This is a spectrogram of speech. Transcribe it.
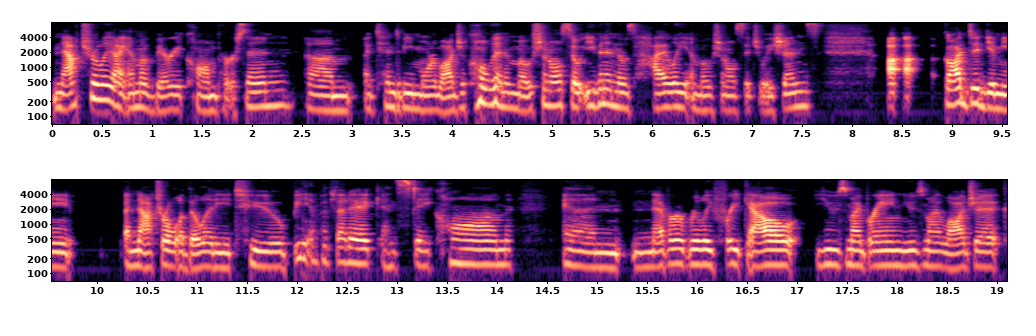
naturally, I am a very calm person. Um, I tend to be more logical than emotional. So even in those highly emotional situations, I, I, God did give me a natural ability to be empathetic and stay calm and never really freak out, use my brain, use my logic.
